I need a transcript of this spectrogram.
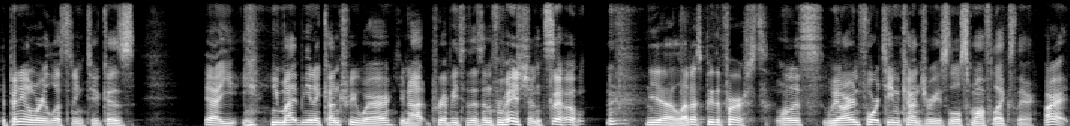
depending on where you're listening to, because. Yeah, you, you might be in a country where you're not privy to this information. So, yeah, let us be the first. well, it's, we are in 14 countries. A little small flex there. All right,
